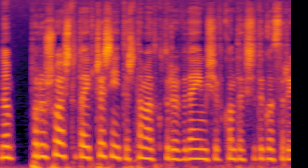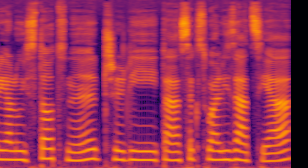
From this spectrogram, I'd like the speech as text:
No, poruszyłaś tutaj wcześniej też temat, który wydaje mi się w kontekście tego serialu istotny, czyli ta seksualizacja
